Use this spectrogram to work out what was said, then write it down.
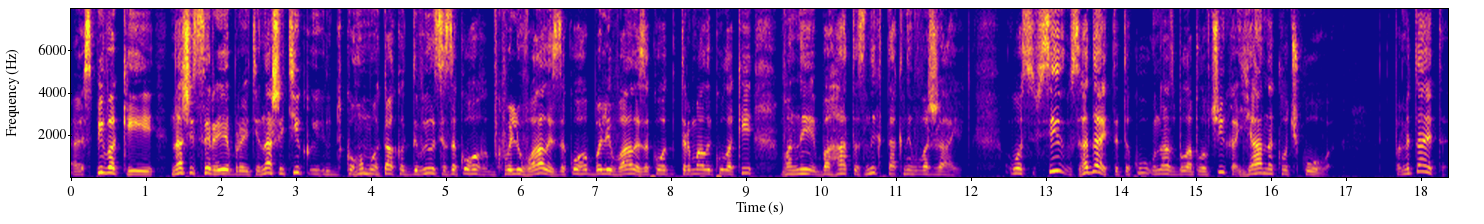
е, співаки, наші серебриті, наші ті, кого ми так от дивилися, за кого хвилювались, за кого болівали, за кого тримали кулаки, вони багато з них так не вважають. Ось всі, згадайте, таку у нас була плавчиха Яна Клочкова. Пам'ятаєте?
